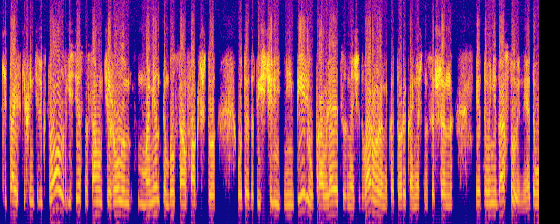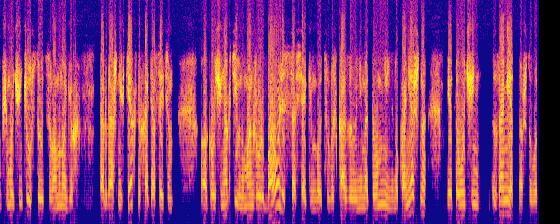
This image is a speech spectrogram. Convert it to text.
китайских интеллектуалов, естественно, самым тяжелым моментом был сам факт, что вот эта тысячелетняя империя управляется, значит, варварами, которые, конечно, совершенно этого недостойны. Это, в общем, очень чувствуется во многих тогдашних текстах, хотя с этим э, очень активно манжуры боролись со всяким вот высказыванием этого мнения, но, конечно, это очень заметно, что вот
